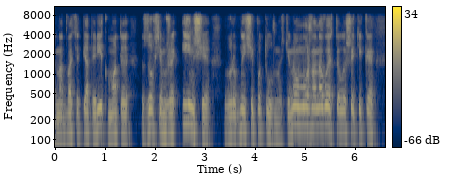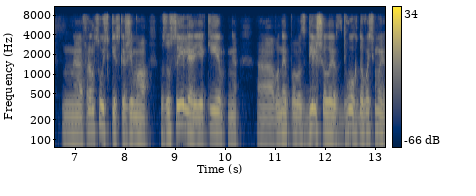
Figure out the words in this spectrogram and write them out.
на 25-й рік мати зовсім вже інші виробничі потужності. Ну можна навести лише тільки е, французькі, скажімо, зусилля, які вони збільшили з 2 до 8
